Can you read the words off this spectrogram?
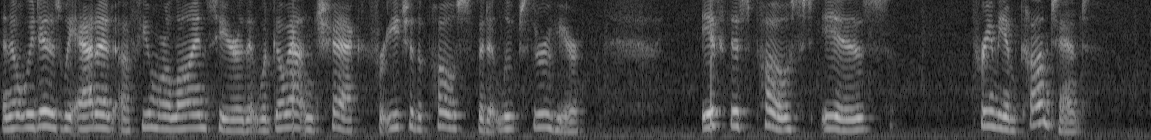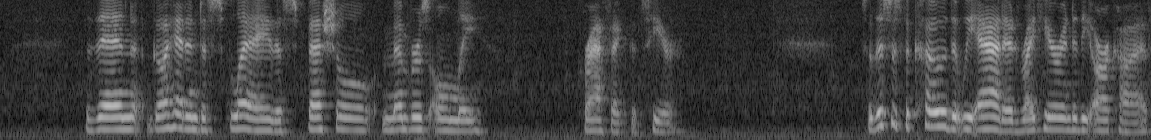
And then what we did is we added a few more lines here that would go out and check for each of the posts that it loops through here. If this post is premium content, then go ahead and display the special members only graphic that's here. So this is the code that we added right here into the archive.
